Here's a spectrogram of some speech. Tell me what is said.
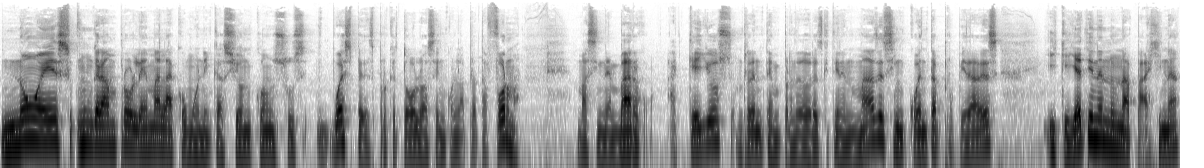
no es un gran problema la comunicación con sus huéspedes, porque todo lo hacen con la plataforma. Más sin embargo, aquellos rentemprendedores que tienen más de 50 propiedades y que ya tienen una página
